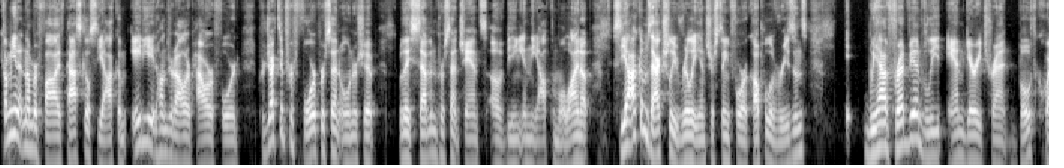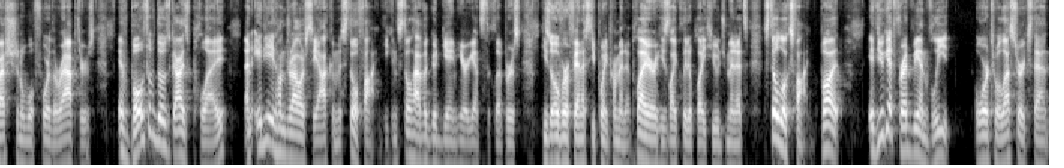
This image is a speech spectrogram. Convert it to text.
Coming in at number five, Pascal Siakam, $8,800 power forward, projected for 4% ownership with a 7% chance of being in the optimal lineup. Siakam's actually really interesting for a couple of reasons we have Fred VanVleet and Gary Trent both questionable for the Raptors. If both of those guys play, an $8,800 Siakam is still fine. He can still have a good game here against the Clippers. He's over a fantasy point per minute player. He's likely to play huge minutes. Still looks fine. But if you get Fred VanVleet or to a lesser extent,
